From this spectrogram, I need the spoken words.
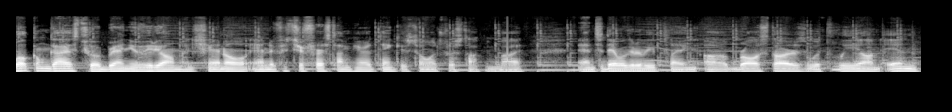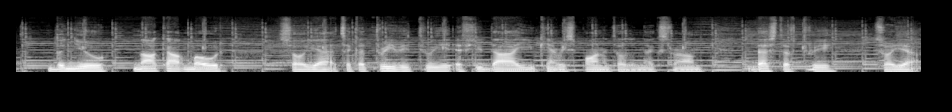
Welcome guys to a brand new video on my channel and if it's your first time here thank you so much for stopping by. And today we're going to be playing uh, Brawl Stars with Leon in the new knockout mode. So yeah it's like a 3v3 if you die you can't respawn until the next round. Best of three. So yeah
